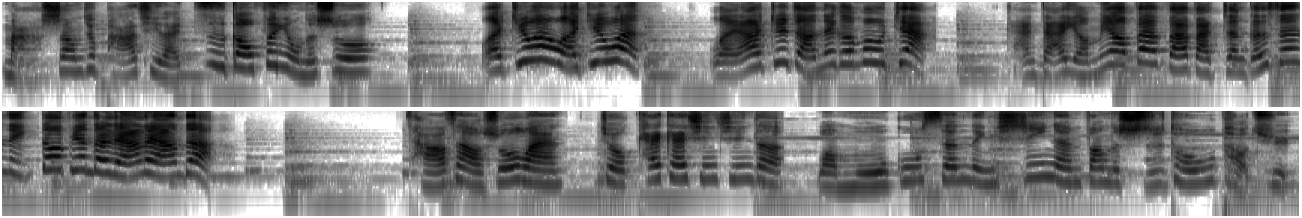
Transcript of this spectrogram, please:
马上就爬起来，自告奋勇地说：“我去问，我去问，我要去找那个木匠，看他有没有办法把整个森林都变得凉凉的。”草草说完，就开开心心的往蘑菇森林西南方的石头屋跑去。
